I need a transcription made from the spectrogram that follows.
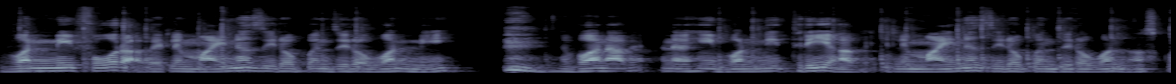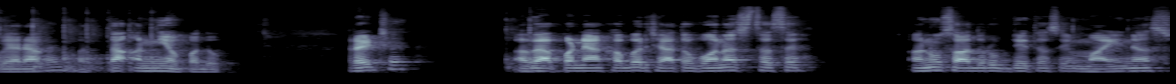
વનની ફોર આવે, એટલે માઇનસ ઝીરો પોઈન્ટ ઝીરો વનની વન આવે, અને અહીં વનની થ્રી આવે, એટલે માઇનસ ઝીરો પોઈન્ટ ઝીરો વનનો સ્ક્વેર આવે, વત્તા અન્ય પદો. રાઈટ છે? હવે આપણને આ ખબર છે, આ તો વન જ થશે. આનું સાદુરૂપ જે થશે માઇનસ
